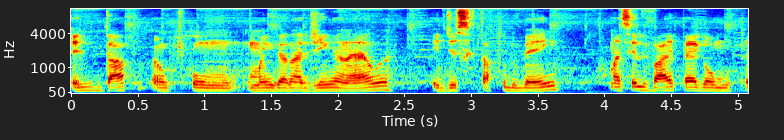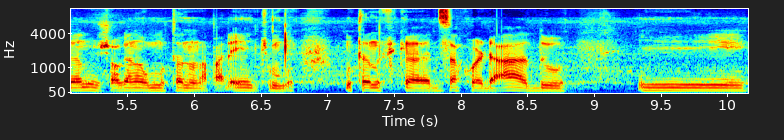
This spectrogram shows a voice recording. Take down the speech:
ele dá tipo uma enganadinha nela e diz que tá tudo bem, mas ele vai pega o Mutano, joga o Mutano na parede, o Mutano fica desacordado e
